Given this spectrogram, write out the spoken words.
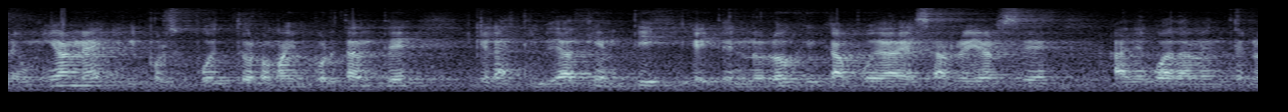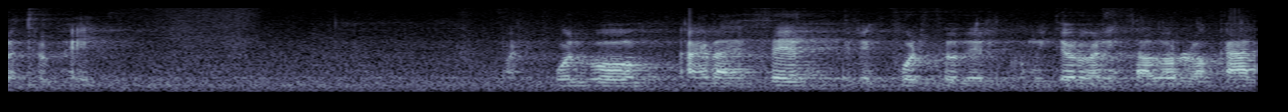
reuniones y, por supuesto, lo más importante, que la actividad científica y tecnológica pueda desarrollarse adecuadamente en nuestro país vuelvo a agradecer el esfuerzo del comité organizador local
